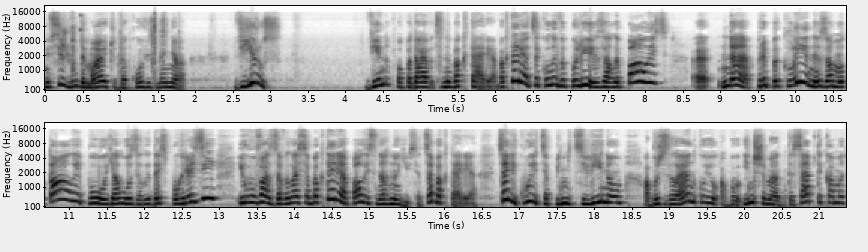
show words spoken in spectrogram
Не всі ж люди мають однакові знання. Вірус, він попадає, це не бактерія. Бактерія це коли ви полізали палець, е, не припекли, не замотали, поялозили десь по грязі, і у вас завелася бактерія, палець нагноївся. Це бактерія. Це лікується пеніциліном, або ж зеленкою, або іншими антисептиками.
